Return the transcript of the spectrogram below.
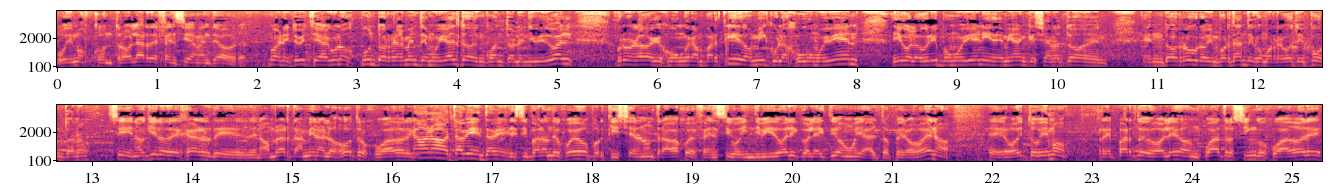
pudimos controlar defensivamente ahora. Bueno, y tuviste algunos puntos realmente muy altos en cuanto a lo individual. Bruno Lava que jugó un gran partido, Mícula jugó muy bien, Diego Logripo muy bien y Demián que se anotó en, en, dos rubros importantes como rebote y punto, ¿no? Sí, no quiero dejar de, nombrar también a los otros jugadores no, que no, está bien, está bien. participaron del juego porque hicieron un trabajo defensivo individual y colectivo muy alto. Pero bueno, eh, hoy tuvimos reparto de goleo en cuatro o cinco jugadores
